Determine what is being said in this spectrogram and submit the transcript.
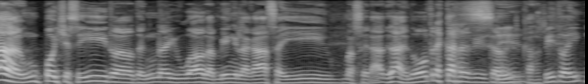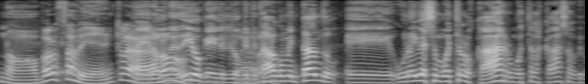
ah, un porchecito, tengo una Yubao también en la casa ahí, un Maserati, ¿sabes? Dos o tres carreritos, Sí. carritos ahí. No, pero está bien, claro. Pero te digo que lo que te estaba comentando, eh, uno hay veces muestra los carros, muestra las casas, ¿ok?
